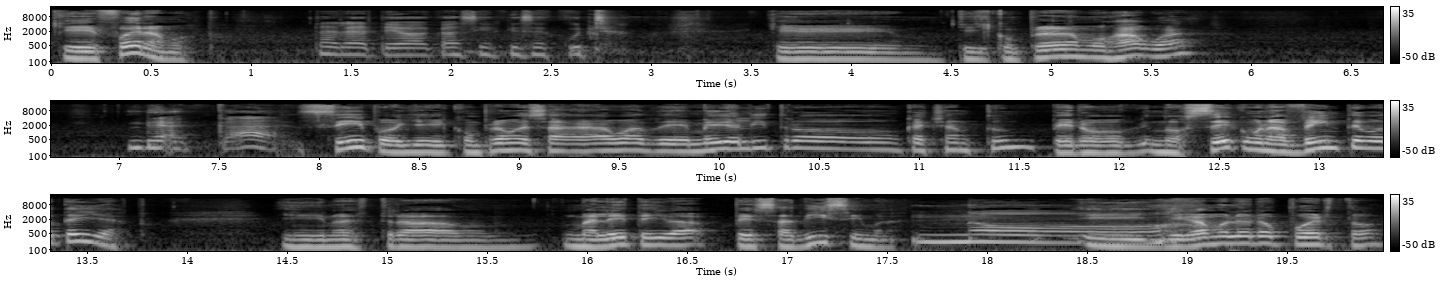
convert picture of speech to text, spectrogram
que fuéramos, Talateo acá si es que se escucha. que, que compráramos agua. De acá. Sí, pues compramos esa agua de medio litro cachantún, pero no sé, como unas 20 botellas. po. Y nuestra um, maleta iba pesadísima. No. Y llegamos al aeropuerto.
